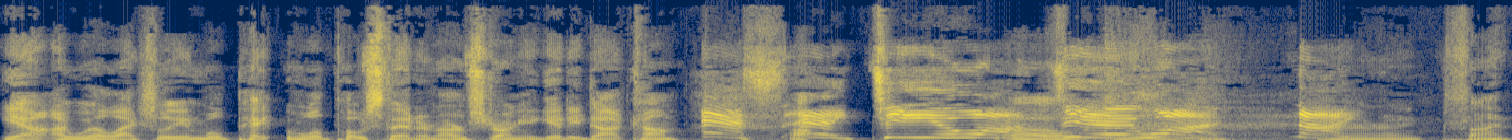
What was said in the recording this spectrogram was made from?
Yeah, I will actually, and we'll pay, we'll post that at armstrongandgetty.com. S A T U R T A Y. All right, fine.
